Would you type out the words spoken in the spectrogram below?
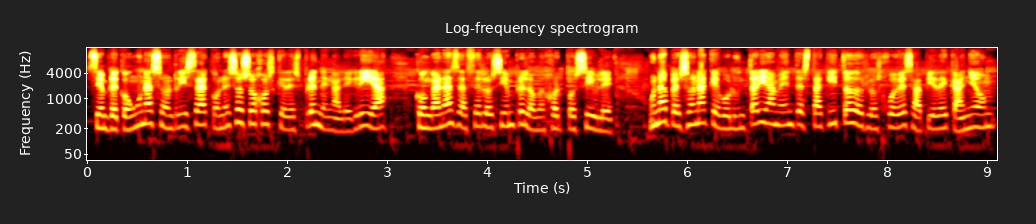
siempre con una sonrisa, con esos ojos que desprenden alegría, con ganas de hacerlo siempre lo mejor posible. Una persona que voluntariamente está aquí todos los jueves a pie de cañón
